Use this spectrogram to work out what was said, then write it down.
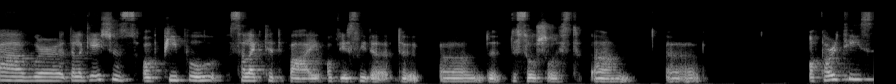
uh, were delegations of people selected by obviously the, the, uh, the, the, socialist um, uh, authorities.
